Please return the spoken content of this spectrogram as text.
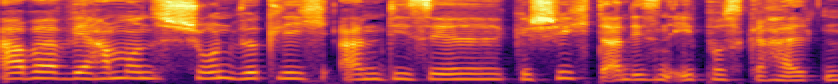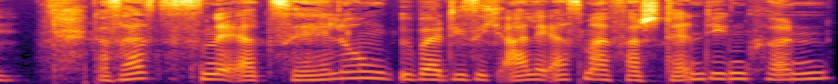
aber wir haben uns schon wirklich an diese Geschichte, an diesen Epos gehalten. Das heißt, es ist eine Erzählung, über die sich alle erstmal verständigen können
